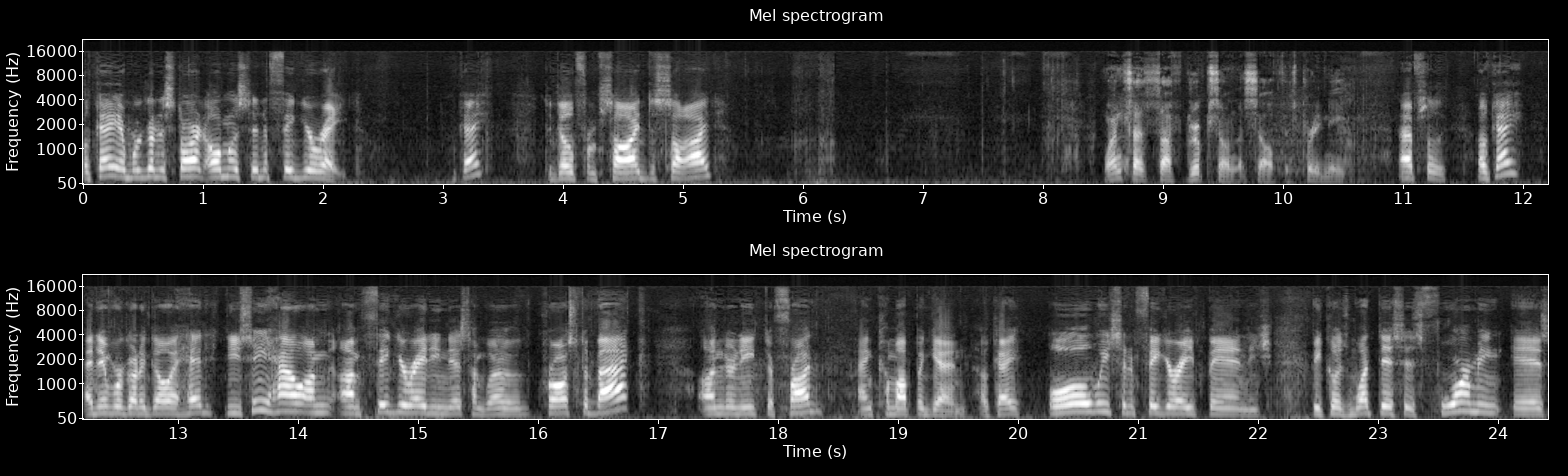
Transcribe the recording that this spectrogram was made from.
Okay, and we're going to start almost in a figure eight. Okay, to go from side to side. Once that stuff grips on itself, it's pretty neat. Absolutely. Okay, and then we're going to go ahead. Do you see how I'm, I'm figurating this? I'm going to cross the back, underneath the front, and come up again. Okay, always in a figure eight bandage because what this is forming is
